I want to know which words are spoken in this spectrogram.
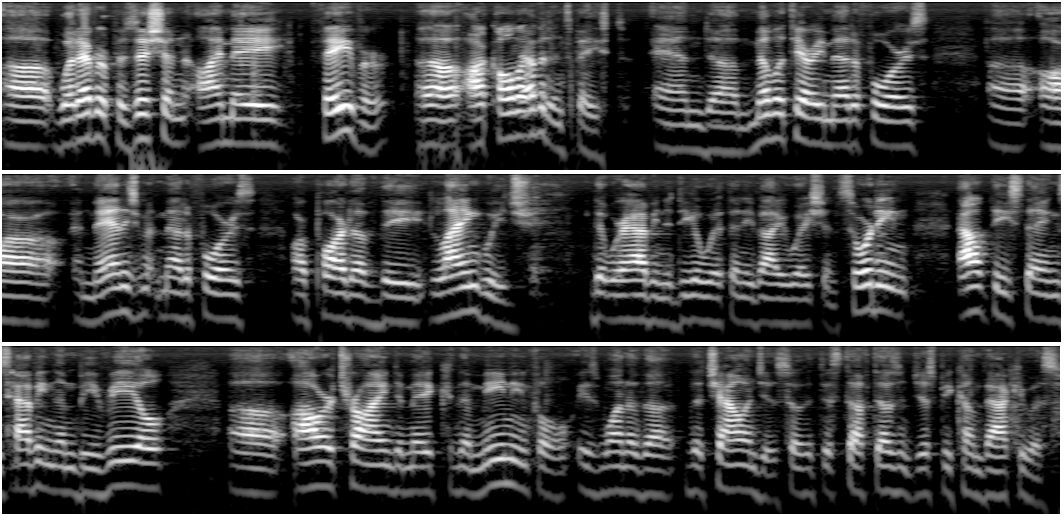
uh, whatever position I may favor, uh, I call it evidence based. And uh, military metaphors uh, are, and management metaphors are part of the language that we're having to deal with in evaluation. Sorting out these things, having them be real, uh, our trying to make them meaningful is one of the, the challenges so that this stuff doesn't just become vacuous.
